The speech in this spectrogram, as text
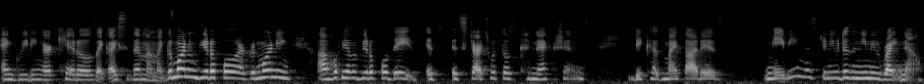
and greeting our kiddos. Like I see them, I'm like, good morning, beautiful, or good morning, I hope you have a beautiful day. It, it starts with those connections because my thought is maybe Miss Geniva doesn't need me right now.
